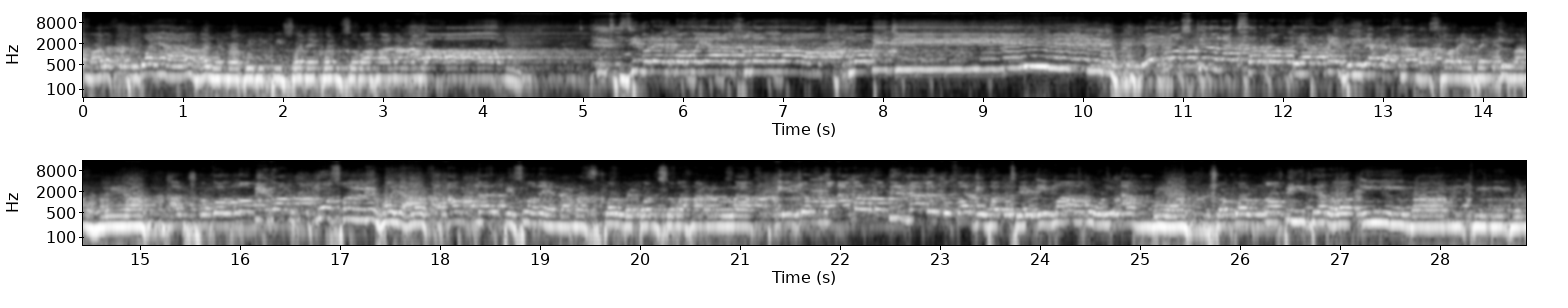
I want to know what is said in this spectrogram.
আমার দয়া হয় নবীর পিছনে কোন সুবহানাল্লাহ। জিবরাইল বলল, ইয়া রাসূলুল্লাহ, নবীজি, এই মসজিদুল আকসার মধ্যে আপনি দুই রাকাত নামাজ পড়াইবেন ইমাম হইয়া। আর সকল নবীগণ মুসল্লি হইয়া আপনার পিছনে নামাজ পড়বে কোন? সুবহানাল্লাহ। এই জন্য আমার নবীর নামের উপাধি হচ্ছে ইমামুল আম্বিয়া। সকল নবীদের ইমাম তিনি কোন?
